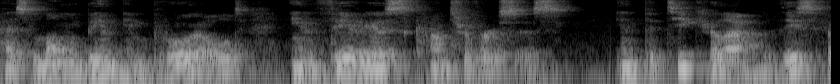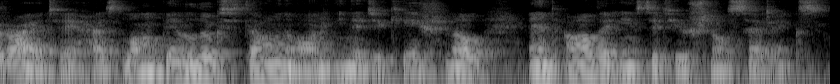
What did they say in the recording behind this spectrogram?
has long been embroiled in various controversies. In particular, this variety has long been looked down on in educational and other institutional settings,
